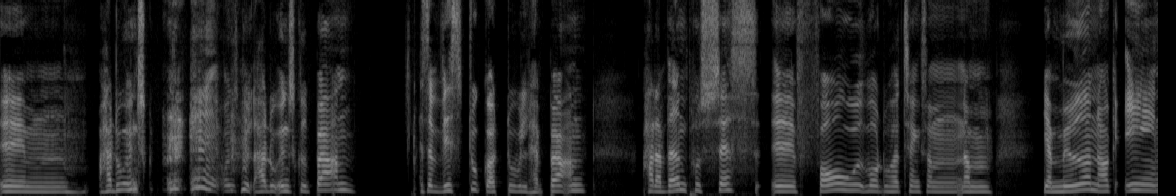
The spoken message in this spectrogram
øhm, har, du ønsket, undskyld, har du ønsket børn? Altså, hvis du godt, du vil have børn, har der været en proces øh, forud, hvor du har tænkt sådan, jeg møder nok en,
